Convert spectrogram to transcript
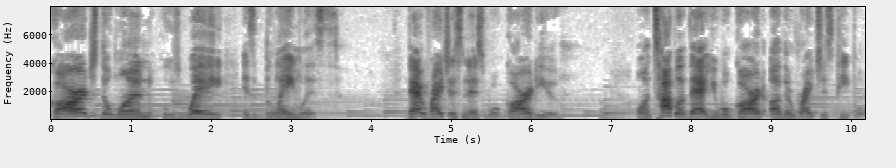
guards the one whose way is blameless. That righteousness will guard you. On top of that, you will guard other righteous people.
